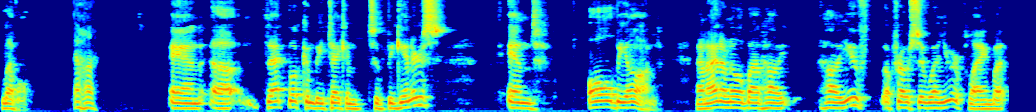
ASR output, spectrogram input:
level. Uh-huh. And uh, that book can be taken to beginners and all beyond. And I don't know about how how you've approached it when you were playing, but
